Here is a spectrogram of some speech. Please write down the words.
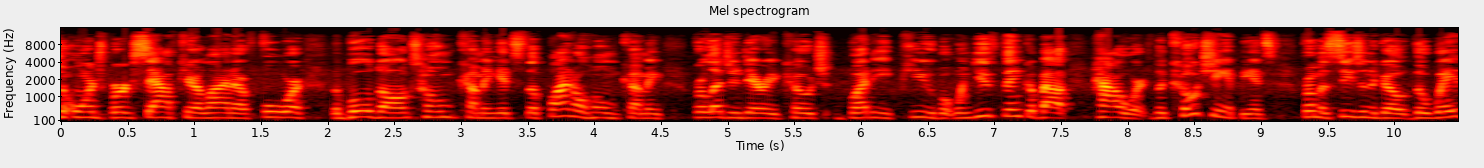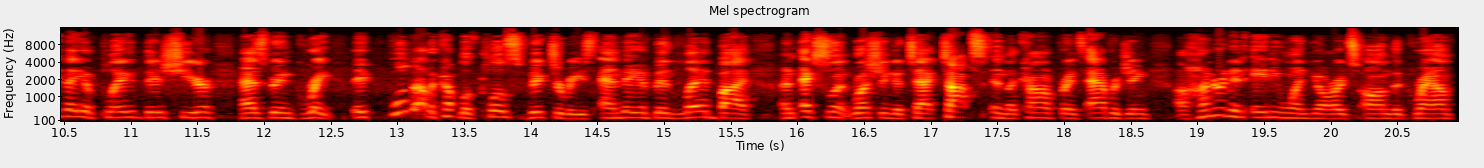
to Orangeburg, South Carolina for the Bulldogs homecoming. It's the final homecoming for legendary coach Buddy Pough. But when you think about Howard, the co-champions from a season ago, the way they have played this year has been great. They've pulled out a couple of close victories, and they have been led by an excellent rushing attack, tops in the conference, averaging 181 yards on the ground.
